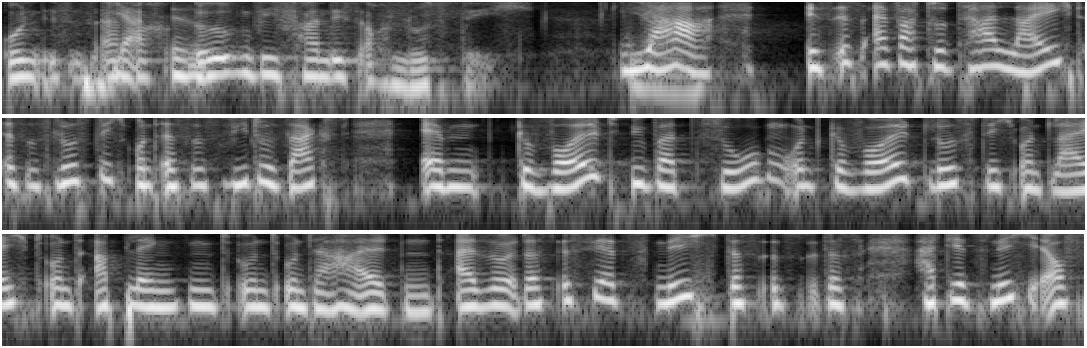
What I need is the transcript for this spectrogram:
und es ist einfach, ist es. irgendwie fand ich es auch lustig. Ja, es ist einfach total leicht, es ist lustig und es ist, wie du sagst, ähm, gewollt überzogen und gewollt lustig und leicht und ablenkend und unterhaltend. Also das ist jetzt nicht, das ist, das hat jetzt nicht auf,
